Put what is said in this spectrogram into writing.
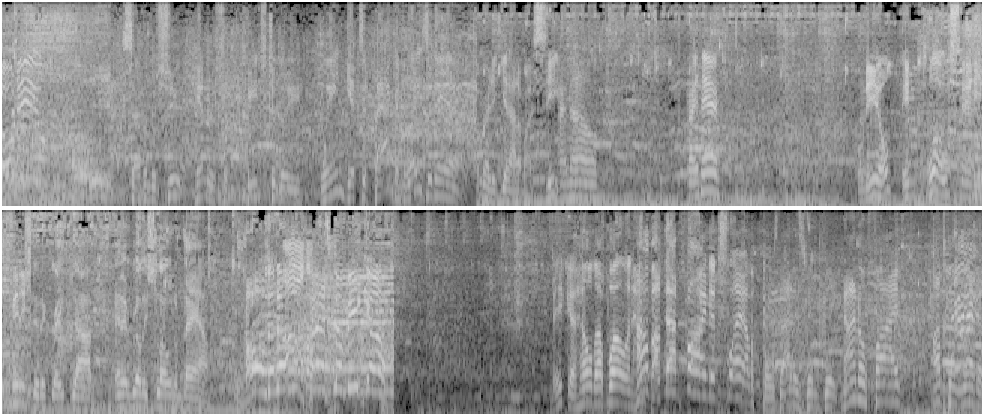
O'Neal. Seven to shoot. Henderson feeds to the wing, gets it back and lays it in. I'm ready to get out of my seat. I know. Right there. O'Neal in close, and he finished. did a great job, and it really slowed him down. Oh, the number oh. pass to Mika. Mika held up well, and how about that find and slam? That has been big. 905 up 11.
